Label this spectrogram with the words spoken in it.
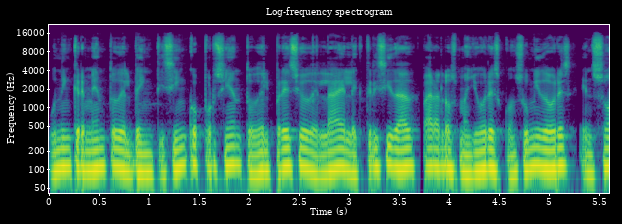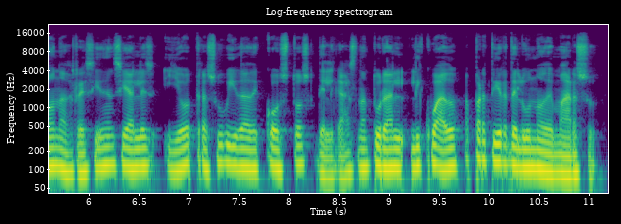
un incremento del 25% del precio de la electricidad para los mayores consumidores en zonas residenciales y otra subida de costos del gas natural licuado a partir del 1 de marzo.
